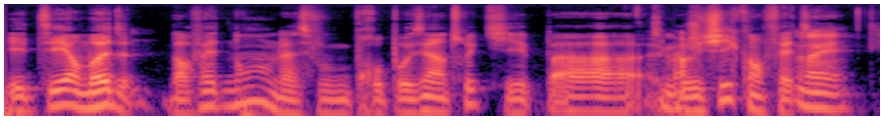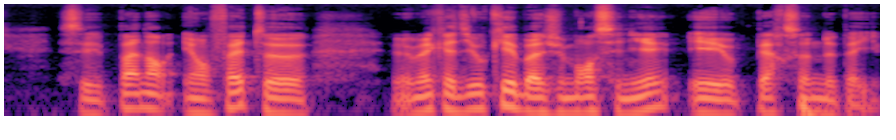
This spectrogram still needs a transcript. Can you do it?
été en mode. Bah, en fait, non, là, vous me proposez un truc qui est pas Qui marche. logique, en fait. Ouais. C'est pas non. Et en fait, euh, le mec a dit, ok, bah, je vais me renseigner et personne ne paye.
